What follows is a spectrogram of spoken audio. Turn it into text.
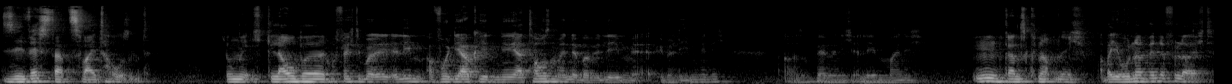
Silvester 2000. Junge, ich glaube. Aber vielleicht überleben, obwohl, ja, okay, nee, Jahrtausendwende überleben, überleben wir nicht. Also werden wir nicht erleben, meine ich. Mm, ganz knapp nicht. Aber Jahrhundertwende vielleicht.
